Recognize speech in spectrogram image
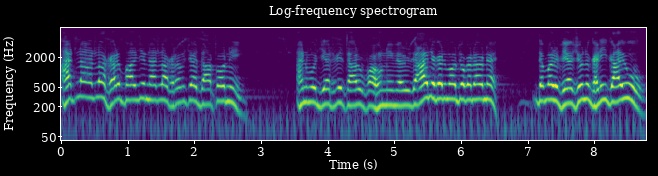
આટલા આટલા ઘર પાડશે ને આટલા ઘર છે જાતો નહીં. અને હું જેઠભાઈ તારું પાહું નહીં મેળવ્યું આ જગતમાં કરાવ ને તમારે ભેંસો ને ઘણી ગાયું.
